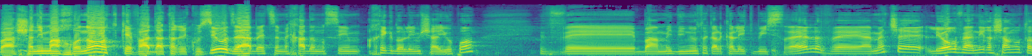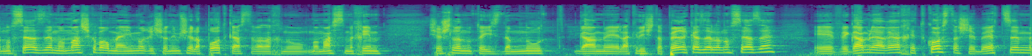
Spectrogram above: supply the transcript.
בשנים האחרונות כוועדת הריכוזיות, זה היה בעצם אחד הנושאים הכי גדולים שהיו פה. ובמדיניות הכלכלית בישראל, והאמת שליאור ואני רשמנו את הנושא הזה ממש כבר מהימים הראשונים של הפודקאסט, ואנחנו ממש שמחים שיש לנו את ההזדמנות גם להקדיש את הפרק הזה לנושא הזה, וגם לארח את קוסטה, שבעצם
